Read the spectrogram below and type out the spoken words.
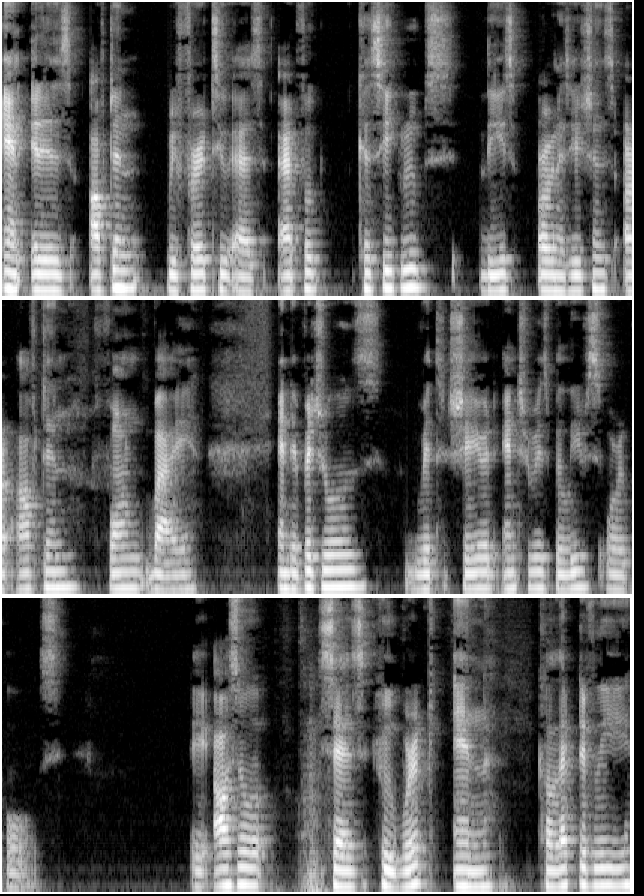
and it is often referred to as advocacy groups. These organizations are often formed by individuals with shared interests, beliefs, or goals. It also says who work and collectively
